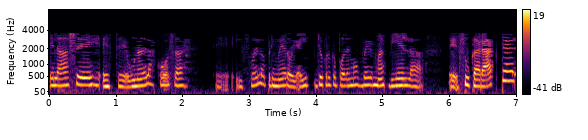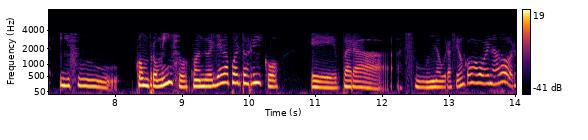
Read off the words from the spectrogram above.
él hace este una de las cosas eh, y fue lo primero, y ahí yo creo que podemos ver más bien la, eh, su carácter y su compromiso. Cuando él llega a Puerto Rico eh, para su inauguración como gobernador,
